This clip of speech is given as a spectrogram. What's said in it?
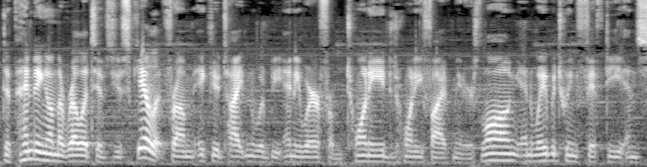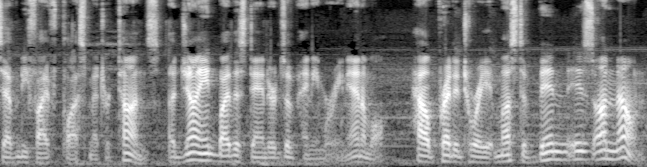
Depending on the relatives you scale it from, Ichthyotitan would be anywhere from 20 to 25 meters long and weigh between 50 and 75 plus metric tons, a giant by the standards of any marine animal. How predatory it must have been is unknown.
